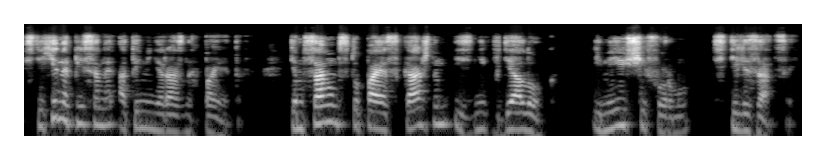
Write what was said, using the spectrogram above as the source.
Стихи написаны от имени разных поэтов, тем самым вступая с каждым из них в диалог, имеющий форму стилизации.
